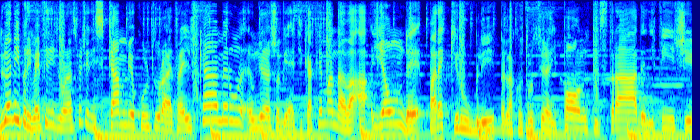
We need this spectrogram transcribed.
Due anni prima è finito una specie di scambio culturale tra il Camerun e l'Unione Sovietica che mandava a Yaoundé parecchi rubli per la costruzione di ponti, strade, edifici,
